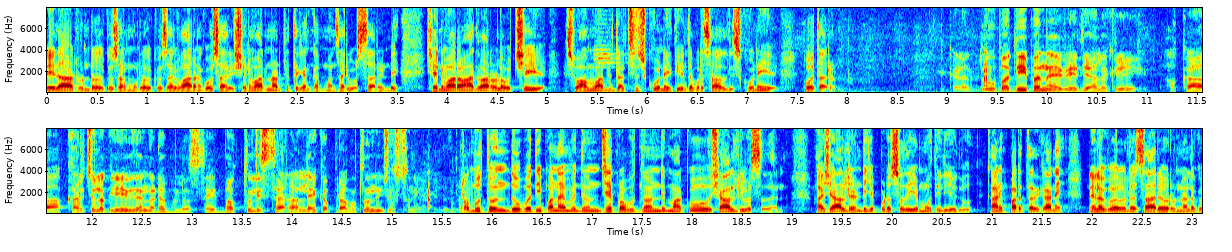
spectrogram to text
లేదా రెండు రోజులకోసారి ఒకసారి మూడు రోజులకోసారి ఒకసారి వారానికి ఒకసారి శనివారం నాడు ప్రత్యేకంగా కంపల్సరీ వస్తారండి. శనివారం ఆదివారంలో వచ్చి స్వామివారిని దర్శించుకొని తీర్థప్రసాదాలు తీసుకొని పోతారు. ఇక్కడ ధూపదీప నైవేద్యాలకి ఒక ఖర్చులకు ఏ విధంగా డబ్బులు వస్తాయి? భక్తులు ఇస్తారా? లేక ప్రభుత్వం నుంచి వస్తున్నాయి? ప్రభుత్వం ధూపదీప నైవేద్యం నుంచి ప్రభుత్వం నుండి మాకు శాలరీ వస్తుందండి. ఆ శాలరీ అంటే ఎప్పుడు వస్తుందో ఏమో తెలియదు. కానీ పడుతుంది. కానీ నెలకు ఒకసారి రెండు నెలలకు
